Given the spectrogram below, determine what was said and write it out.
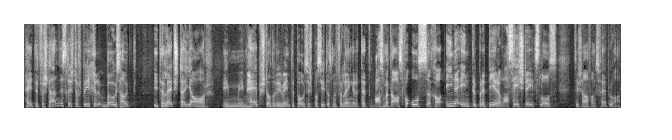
Hat ihr Verständnis, Christoph Speicher, weil es halt in den letzten Jahren, im, im Herbst oder in der Winterpause ist passiert, dass man verlängert hat, als man das von außen kann interpretieren was ist jetzt los? Es ist Anfang Februar.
